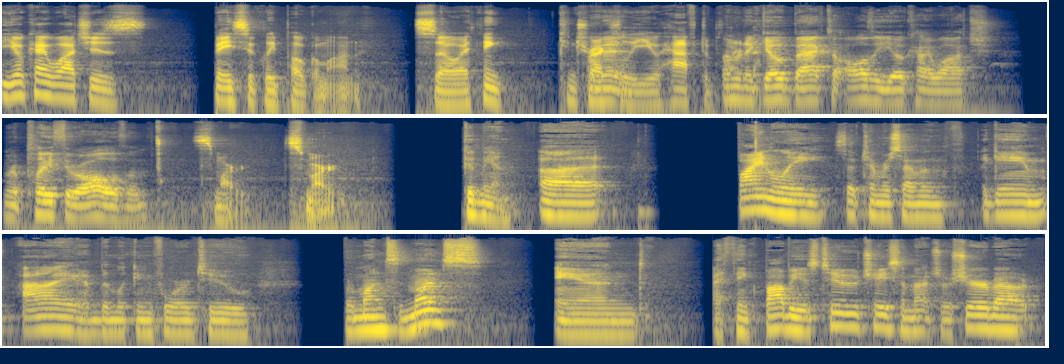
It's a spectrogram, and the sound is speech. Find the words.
Yokai Watch is basically Pokemon. So I think contractually you have to play. I'm going to go back to all the Yokai Watch. I'm going to play through all of them. Smart, smart. good man. Uh, finally, September 7th, a game I have been looking forward to for months and months, and I think Bobby is too. Chase, I'm not so sure about.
